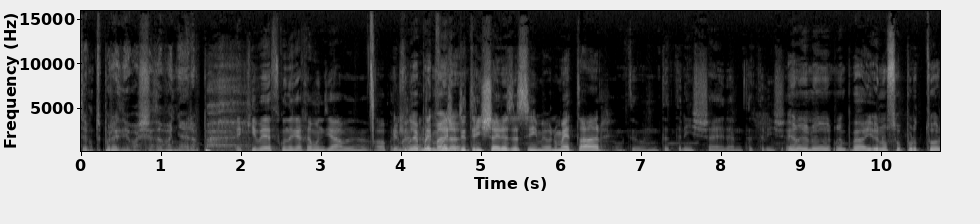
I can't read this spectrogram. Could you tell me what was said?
Tem muito prédio abaixo da banheira, pá. Aquilo é a Segunda Guerra Mundial ou a Aquilo é Primeira? Onde é que vais primeira. meter trincheiras assim, meu? No metar? Muita, muita trincheira, muita Eu, trincheira. não- não- não, pá, eu não sou produtor.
